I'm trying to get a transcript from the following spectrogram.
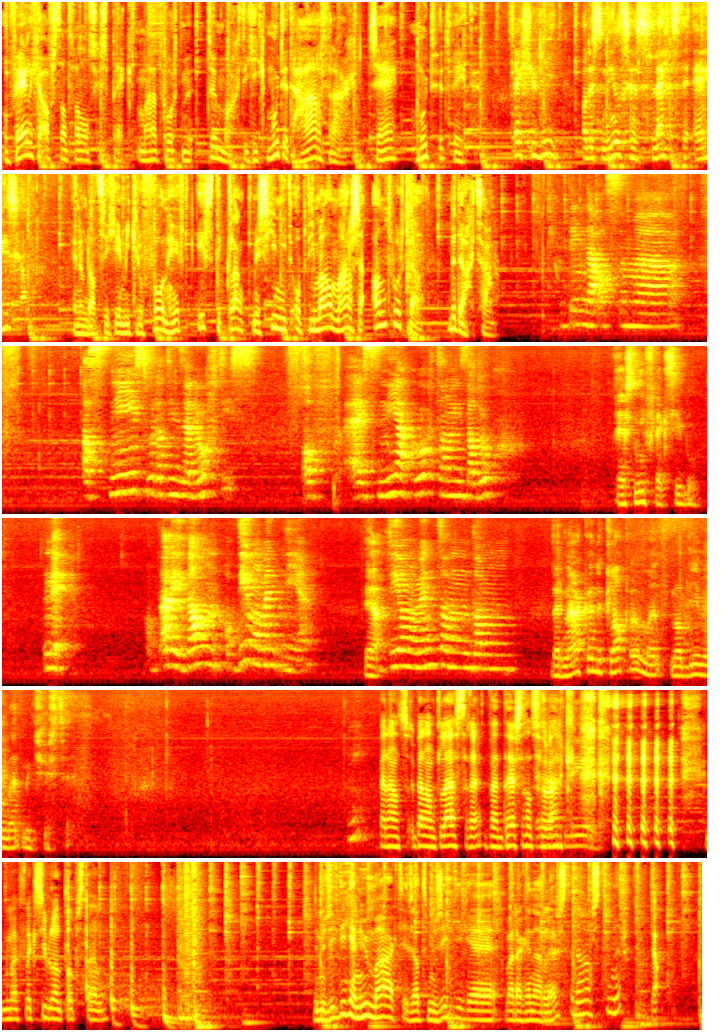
Op veilige afstand van ons gesprek, maar het wordt me te machtig. Ik moet het haar vragen. Zij moet het weten. Zeg Julie, wat is Niels zijn slechtste eigenschap? En omdat ze geen microfoon heeft, is de klank misschien niet optimaal, maar ze antwoordt wel bedachtzaam. Ik denk dat als, hem, eh, als het niet is hoe dat in zijn hoofd is, of hij is niet akkoord, dan is dat ook... Hij is niet flexibel. Nee. Op, allee, dan, op die moment niet, hè. Ja, Op die moment dan... dan daarna kunnen klappen, maar, maar op die moment moet het juist zijn. niet. Ik ben aan, het, ik ben aan het luisteren. hè. Ik ben aan het verwerken. leren. Ik ben maar flexibel aan het opstellen. De muziek die jij nu maakt, is dat de muziek die jij, waar dat jij naar luisterde als tiener? Ja.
